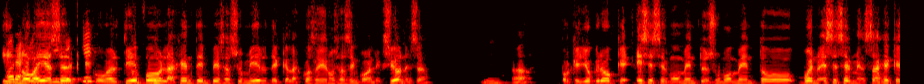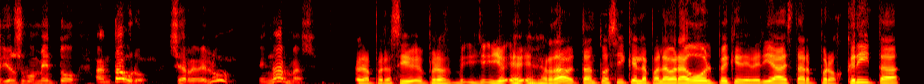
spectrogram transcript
Y no vaya a ser que con el tiempo la gente empiece a asumir de que las cosas ya no se hacen con elecciones, ¿ah? Mm. ¿Ah? Porque yo creo que ese es el momento en su momento, bueno, ese es el mensaje que dio en su momento Antauro, se reveló en armas. Pero, pero sí, pero es verdad, tanto así que la palabra golpe, que debería estar proscrita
